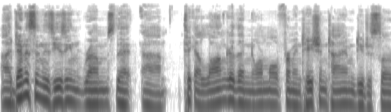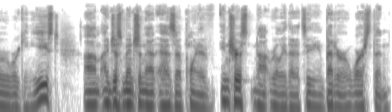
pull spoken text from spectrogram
Uh, Denizen is using rums that um, take a longer than normal fermentation time due to slower working yeast. Um, I just mentioned that as a point of interest, not really that it's any better or worse than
